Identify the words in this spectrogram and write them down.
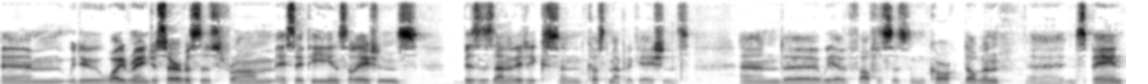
Um, we do a wide range of services from SAP installations, business analytics, and custom applications and uh, we have offices in Cork, Dublin, uh, in Spain,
